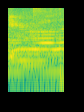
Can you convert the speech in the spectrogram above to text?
You're alive.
